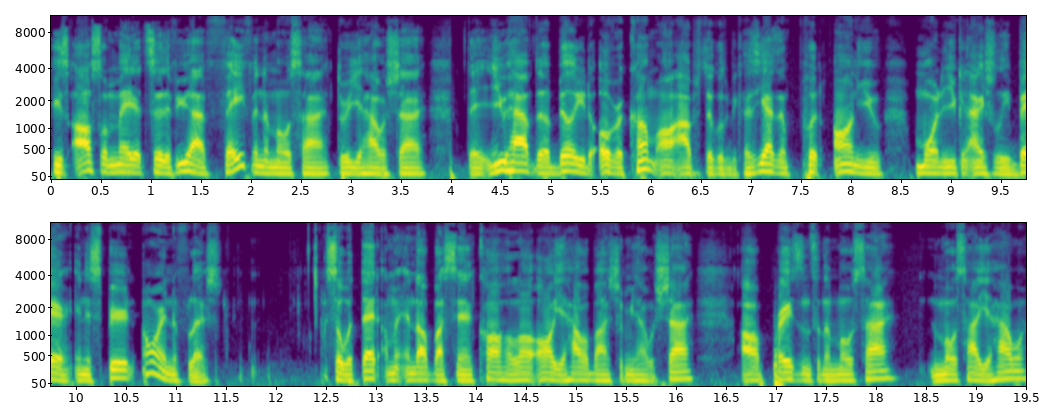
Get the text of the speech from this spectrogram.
He's also made it so if you have faith in the Most High through Yahweh Shai, that you have the ability to overcome all obstacles because He hasn't put on you more than you can actually bear in the spirit or in the flesh. So with that, I'm gonna end off by saying, "Call hello, all Yahweh Shem Yahweh Shai, all praises unto the Most High, the Most High Yahweh,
